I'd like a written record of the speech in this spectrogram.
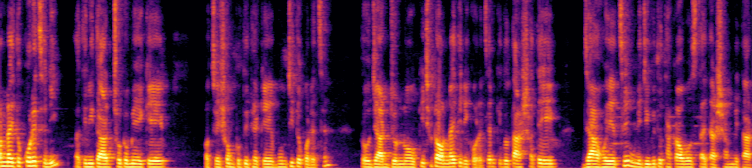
অন্যায় তো করেছেনই, তিনি তার ছোট মেয়েকে হচ্ছে সম্পত্তি থেকে বঞ্চিত করেছেন। তো যার জন্য কিছুটা অন্যায় তিনি করেছেন, কিন্তু তার সাথে যা হয়েছে, উনি জীবিত থাকা অবস্থায় তার সামনে তার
